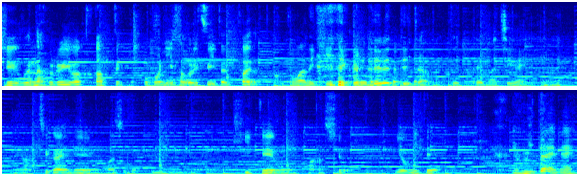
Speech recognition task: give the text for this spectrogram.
十分なふるいはかかってる。よここにたどり着いたいっぱいだ。ここまで聞いてくれてるって言ったら絶対間違いないよね、間違いねえよマジで。聞いてよ話を。読みてえ。読みたいね。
